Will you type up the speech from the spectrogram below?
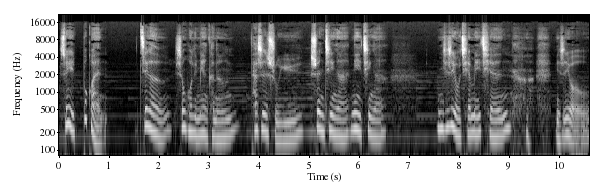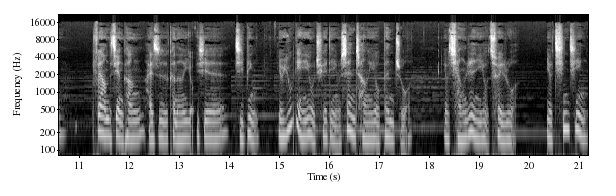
所以不管这个生活里面，可能它是属于顺境啊、逆境啊。你是有钱没钱？你是有非常的健康，还是可能有一些疾病？有优点也有缺点，有擅长也有笨拙，有强韧也有脆弱，有亲近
